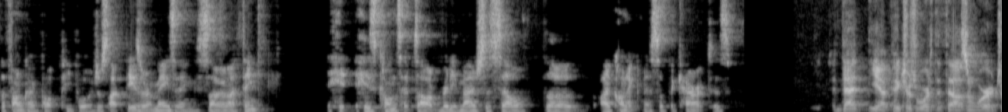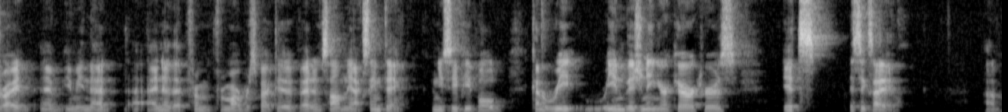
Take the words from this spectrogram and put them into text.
the Funko Pop people were just like, these are amazing. So I think his concept art really managed to sell the iconicness of the characters. That yeah, picture's worth a thousand words, right? I mean that I know that from from our perspective at Insomniac, same thing. When you see people kind of re re envisioning your characters, it's it's exciting. Um,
